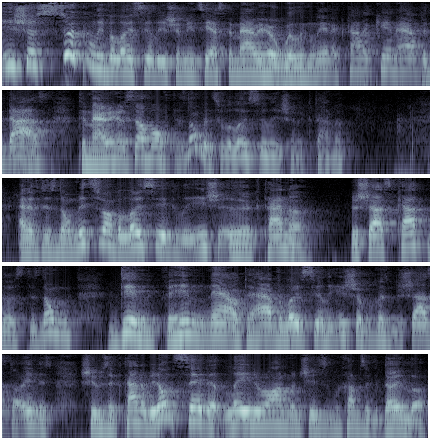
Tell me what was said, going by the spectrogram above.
isha, certainly veloisi isha means he has to marry her willingly, and a ketana can't have the das to marry herself off. There's no mitzvah veloisi isha in a ketana. And if there's no mitzvah veloisi isha uh, ketana, b'shas katnos, there's no din for him now to have loisil isha because b'shas ta'inis she was a ketana. We don't say that later on when she becomes a gedola,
